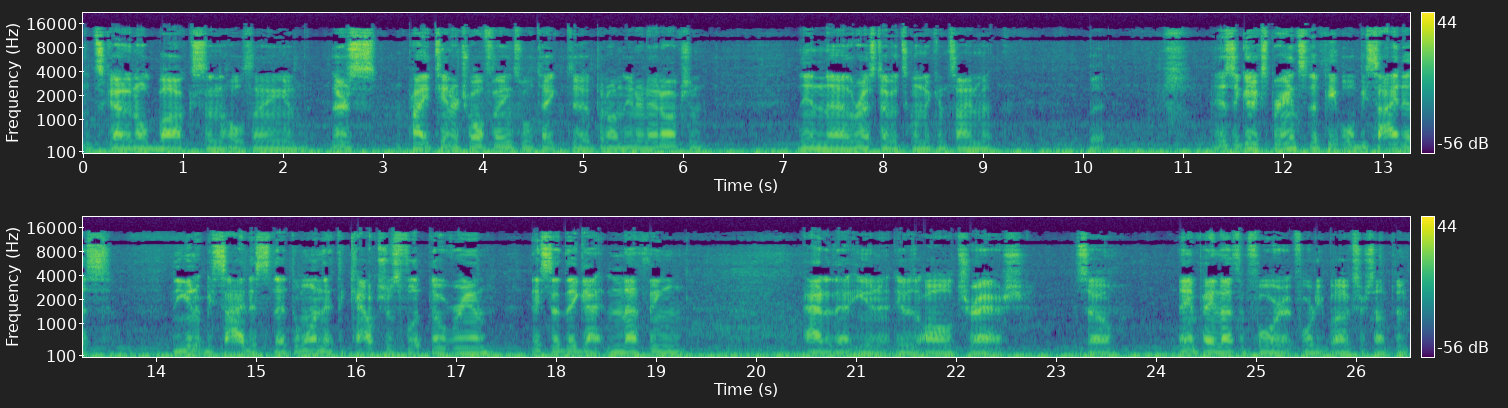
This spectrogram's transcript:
It's got an old box and the whole thing and there's probably 10 or 12 things we'll take to put on the internet auction. Then uh, the rest of it's going to consignment. But it's a good experience. The people beside us, the unit beside us, that the one that the couch was flipped over in, they said they got nothing out of that unit. It was all trash. So they didn't pay nothing for it, 40 bucks or something.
